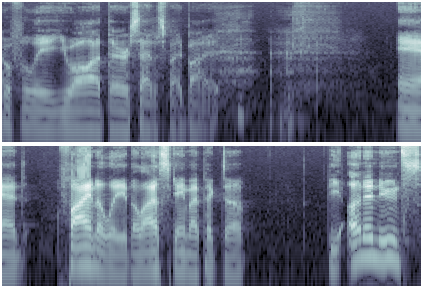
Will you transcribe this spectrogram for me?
hopefully you all out there are satisfied by it. and finally, the last game I picked up, the unannounced,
